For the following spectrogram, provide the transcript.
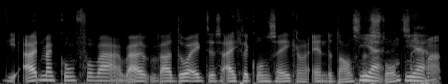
die uit mijn comfort waren. wa- waardoor ik dus eigenlijk onzeker in de dansles stond, zeg maar.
